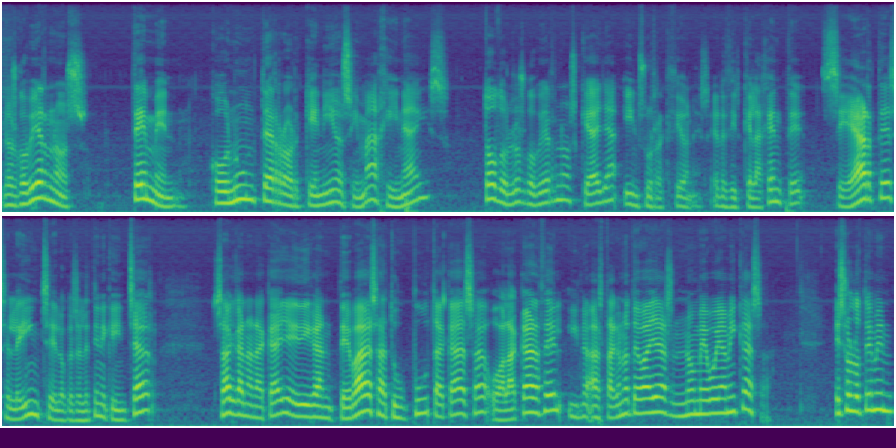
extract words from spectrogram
Los gobiernos temen con un terror que ni os imagináis todos los gobiernos que haya insurrecciones. Es decir, que la gente se arte, se le hinche lo que se le tiene que hinchar, salgan a la calle y digan, te vas a tu puta casa o a la cárcel y hasta que no te vayas no me voy a mi casa. Eso lo temen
